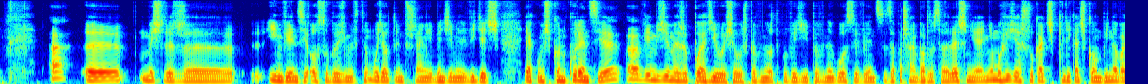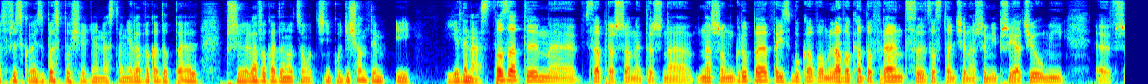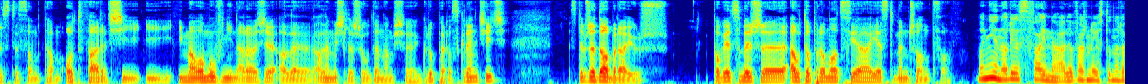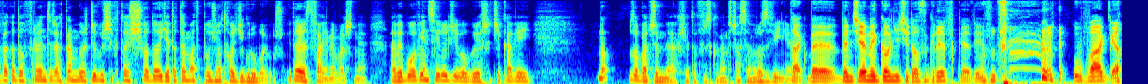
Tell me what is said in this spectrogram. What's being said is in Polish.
a y, myślę, że im więcej osób weźmie w tym udział, tym przynajmniej będziemy widzieć jakąś konkurencję, a widzimy, że pojawiły się już pewne odpowiedzi i pewne głosy, więc zapraszamy bardzo serdecznie. Nie musicie szukać, klikać, kombinować, wszystko jest bezpośrednio na stronie lawokado.pl przy Lawokado nocą odcinku 10 i 11. Poza tym e, zapraszamy też na naszą grupę facebookową Lavocado Friends. Zostańcie naszymi przyjaciółmi. E, wszyscy są tam otwarci i, i małomówni na razie, ale, ale myślę, że uda nam się grupę rozkręcić. Z tym, że dobra już. Powiedzmy, że autopromocja jest męcząca. No nie, no ale jest fajna, ale ważne jest to na Lavocado Friends, że jak tam rzeczywiście ktoś odejdzie, to temat później odchodzi grubo już. I to jest fajne właśnie. Aby było więcej ludzi, byłoby jeszcze ciekawiej. Zobaczymy, jak się to wszystko nam z czasem rozwinie. Tak, będziemy gonić rozgrywkę, więc uwaga.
